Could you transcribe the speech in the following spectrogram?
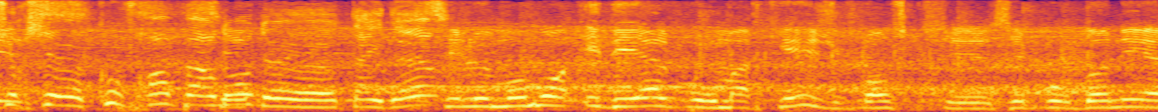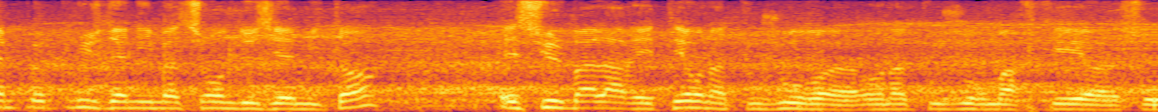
sur ce coup franc pardon de Taider. C'est le moment idéal pour marquer. Je pense que c'est- c'est pour donner un peu plus d'animation en deuxième mi-temps. Et sur balle arrêtée, on a toujours, euh, on a toujours marqué euh, sur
